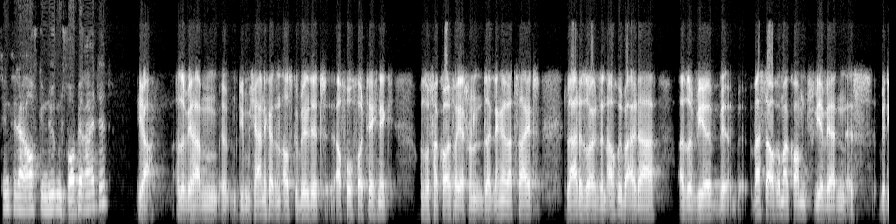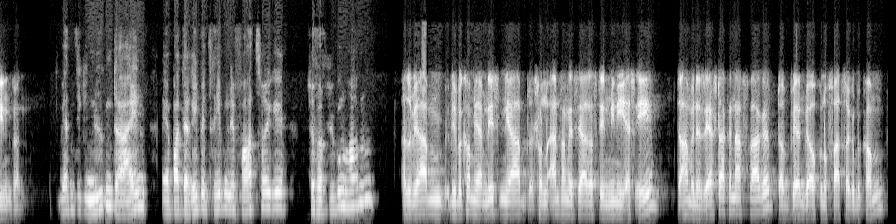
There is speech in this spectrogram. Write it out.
Sind Sie darauf genügend vorbereitet? Ja, also wir haben, äh, die Mechaniker sind ausgebildet auf Hochvolttechnik, unsere Verkäufer ja schon seit längerer Zeit. Ladesäulen sind auch überall da. Also wir, wir, was da auch immer kommt, wir werden es bedienen können. Werden Sie genügend rein äh, batteriebetriebene Fahrzeuge zur Verfügung haben? Also wir haben, wir bekommen ja im nächsten Jahr schon Anfang des Jahres den Mini SE. Da haben wir eine sehr starke Nachfrage. Da werden wir auch genug Fahrzeuge bekommen.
